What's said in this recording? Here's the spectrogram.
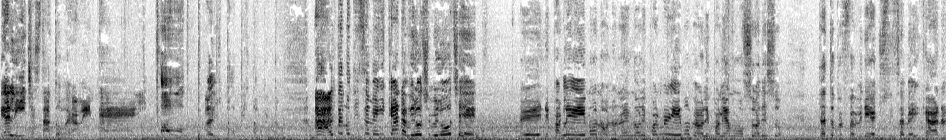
E lì c'è stato veramente il top, il top, il top, il top. Ah, altra notizia americana, veloce, veloce, eh, ne parleremo, no, non, non, le parleremo, però le parliamo solo adesso, tanto per far vedere la giustizia americana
